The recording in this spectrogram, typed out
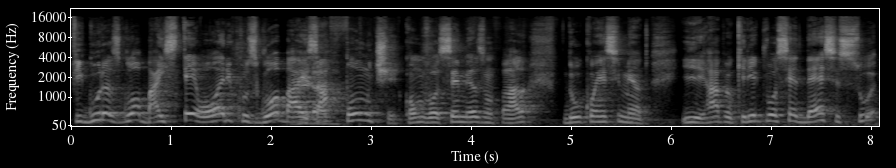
figuras globais, teóricos globais, Verdade. a fonte, como você mesmo fala, do conhecimento. E, Rafa, eu queria que você desse sua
